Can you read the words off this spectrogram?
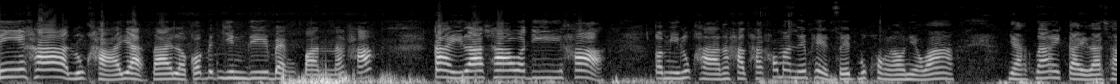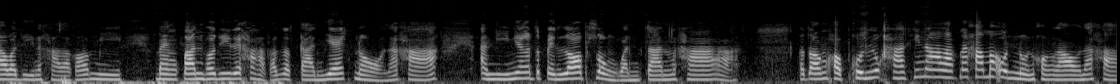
นี่ค่ะ ลูกค้าอยากได้แล้วก็เป็นยินดีแบ่งปันนะคะ ไก่ราชาวดีค่ะก็มีลูกค้านะคะทักเข้ามาในเพจ Facebook ของเราเนี่ยว่า อยากได้ไก่ราชาวดีนะคะ แล้วก็มีแบ่งปันพอดีเลยค่ะ ก็จัดการแยกหน่อนะคะ อันนี้เนี่ยก็จะเป็นรอบส่งวันจันทร์ค่ะก็ต้องขอบคุณลูกค้าที่น่ารักนะคะ มาอุดหนุนของเรานะคะ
